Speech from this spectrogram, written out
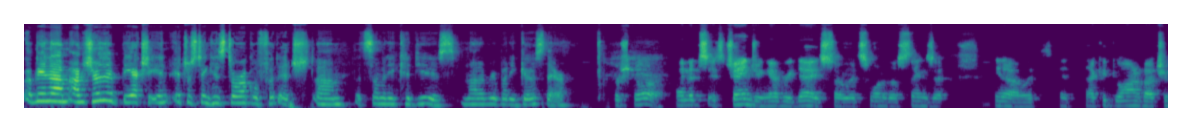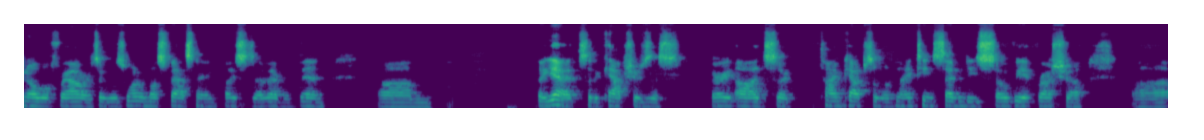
I mean, I'm, I'm sure there'd be actually interesting historical footage um, that somebody could use. Not everybody goes there. For sure, and it's it's changing every day. So it's one of those things that, you know, it, it I could go on about Chernobyl for hours. It was one of the most fascinating places I've ever been. Um, but yeah, it sort of captures this very odd sort of time capsule of 1970s Soviet Russia uh,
